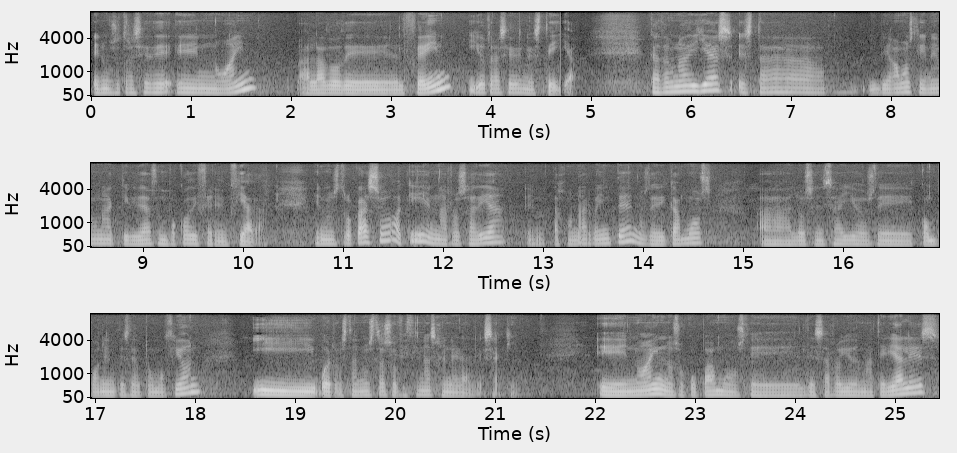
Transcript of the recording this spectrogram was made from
Tenemos otra sede en Noain, al lado del CEIN, y otra sede en Estella. Cada una de ellas está, digamos, tiene una actividad un poco diferenciada. En nuestro caso, aquí en la Rosadía, en Tajonar 20, nos dedicamos a los ensayos de componentes de automoción, y bueno, están nuestras oficinas generales aquí. En NOAIN nos ocupamos del desarrollo de materiales,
